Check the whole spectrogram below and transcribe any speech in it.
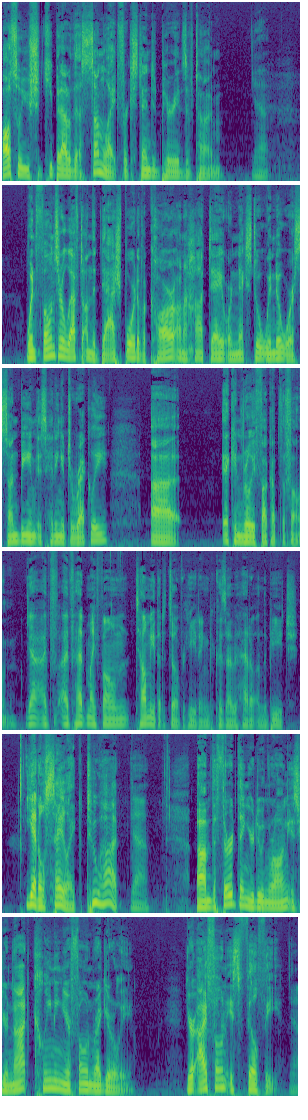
Also, you should keep it out of the sunlight for extended periods of time. Yeah. When phones are left on the dashboard of a car on a hot day or next to a window where a sunbeam is hitting it directly, uh, it can really fuck up the phone. Yeah, I've I've had my phone tell me that it's overheating because I had it on the beach. Yeah, it'll say like too hot. Yeah. Um, the third thing you're doing wrong is you're not cleaning your phone regularly. Your iPhone is filthy. Yeah.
